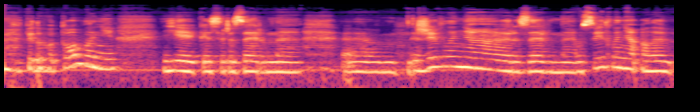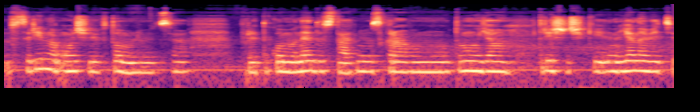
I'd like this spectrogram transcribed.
підготовлені, є якесь резервне е, живлення, резервне освітлення, але все рівно очі втомлюються при такому недостатньо яскравому. Тому я трішечки, я навіть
